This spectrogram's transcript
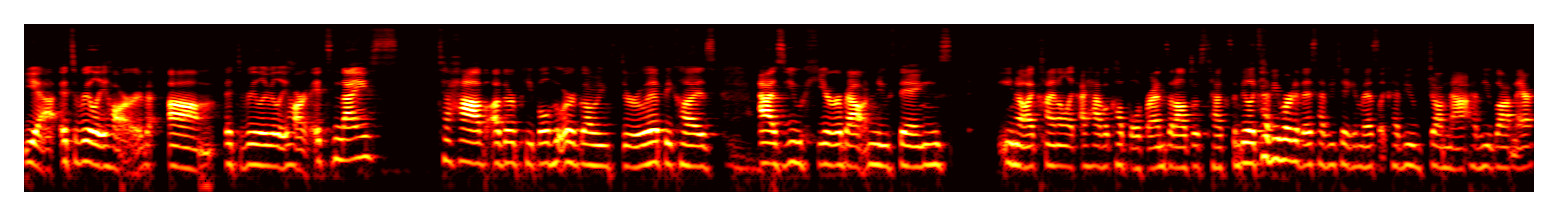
yeah it's really hard um it's really really hard it's nice to have other people who are going through it because mm-hmm. as you hear about new things you know, I kind of like I have a couple of friends that I'll just text and be like, "Have you heard of this? Have you taken this? Like, have you done that? Have you gone there?"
